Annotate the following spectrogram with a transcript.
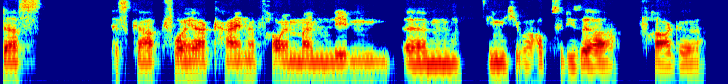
dass es gab vorher keine Frau in meinem Leben, ähm, die mich überhaupt zu dieser Frage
